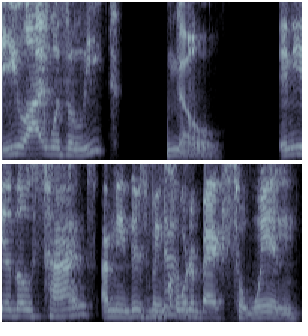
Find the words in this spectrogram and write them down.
Eli was elite. no. Any of those times? I mean, there's been No. quarterbacks to win.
